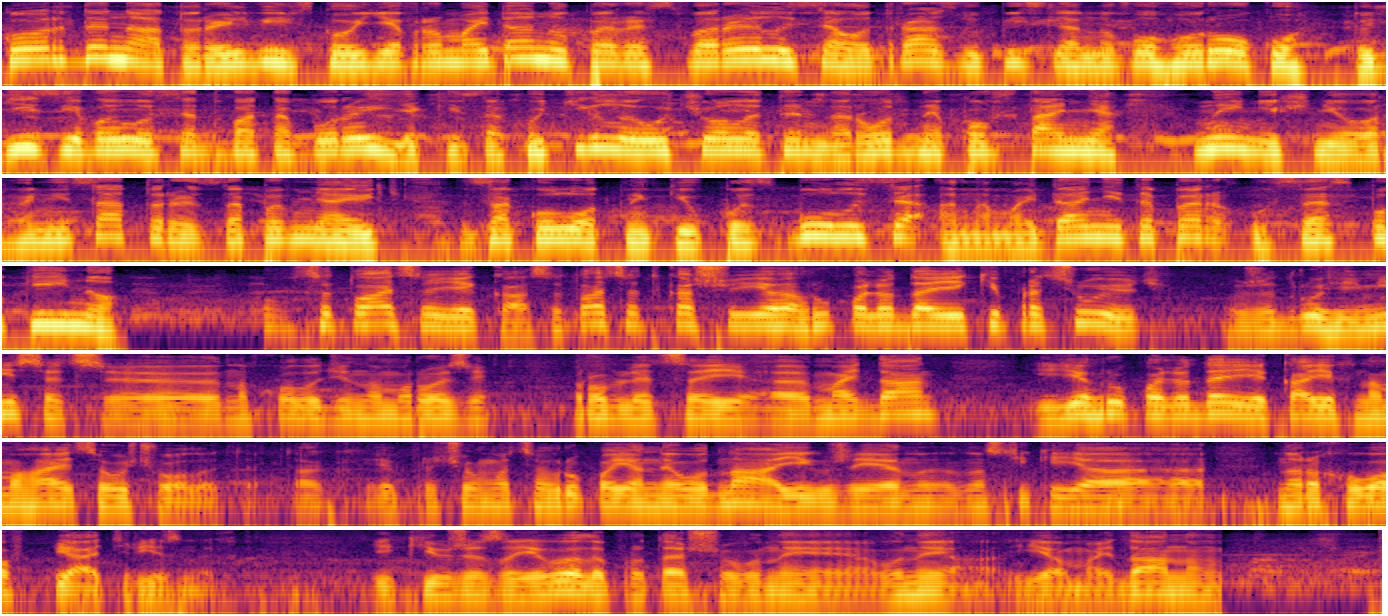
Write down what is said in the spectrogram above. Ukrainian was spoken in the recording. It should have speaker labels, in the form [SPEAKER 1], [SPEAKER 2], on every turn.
[SPEAKER 1] Координатори Львівського Євромайдану пересварилися одразу після Нового року. Тоді з'явилося два табори, які захотіли очолити народне повстання. Нинішні організатори запевняють, заколотників позбулися, а на майдані тепер усе спокійно.
[SPEAKER 2] Ситуація яка? Ситуація така, що є група людей, які працюють вже другий місяць е, на холоді на морозі, роблять цей е, майдан. І є група людей, яка їх намагається очолити. Так? І причому ця група є не одна, а їх вже є, наскільки я е, нарахував, п'ять різних, які вже заявили про те, що вони, вони є майданом.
